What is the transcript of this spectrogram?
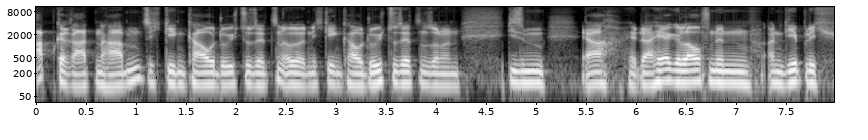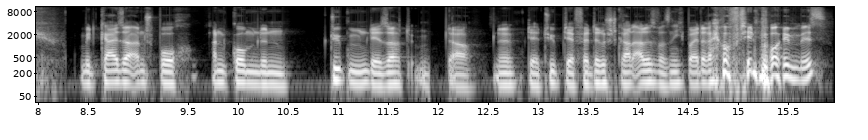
abgeraten haben, sich gegen Kao durchzusetzen, oder nicht gegen Kao durchzusetzen, sondern diesem ja, dahergelaufenen, angeblich mit Kaiseranspruch ankommenden Typen, der sagt, ja, ne, der Typ, der verdrischt gerade alles, was nicht bei drei auf den Bäumen ist.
